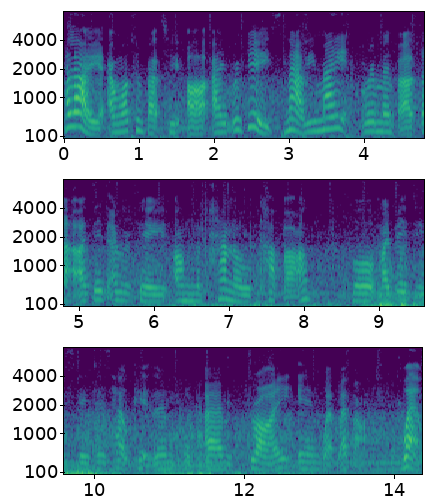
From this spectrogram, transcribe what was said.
Hello and welcome back to RA Reviews. Now you may remember that I did a review on the panel cover for my mobility scooters, help keep them um, dry in wet weather. Well,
